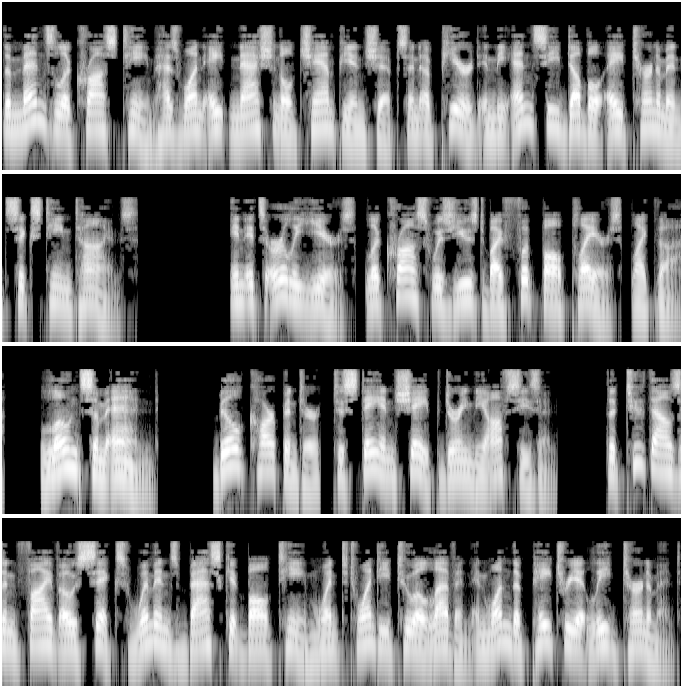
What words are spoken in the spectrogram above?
The men's lacrosse team has won eight national championships and appeared in the NCAA tournament 16 times. In its early years, lacrosse was used by football players, like the Lonesome End, Bill Carpenter, to stay in shape during the offseason. The 2005–06 women's basketball team went 20–11 and won the Patriot League tournament.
